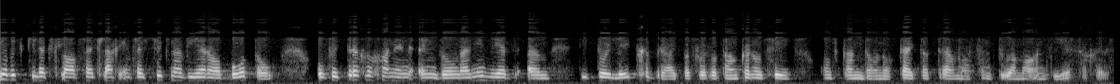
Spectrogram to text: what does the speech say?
ewe skielik slaap sy sleg en sy soek nou weer haar bottel of hy teruggegaan en en wil nou nie meer um die toilet gebruik byvoorbeeld, dan kan ons sê ons kan dan nog kyk dat trauma simptome aanwesig is.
